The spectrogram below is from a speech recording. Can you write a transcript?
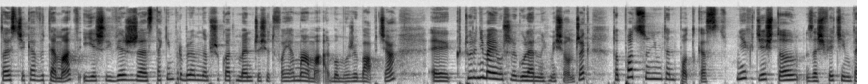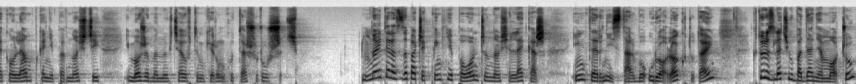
To jest ciekawy temat i jeśli wiesz, że z takim problemem na przykład męczy się Twoja mama albo może babcia, yy, które nie mają już regularnych miesiączek, to podsuń im ten podcast. Niech gdzieś to zaświeci im taką lampkę niepewności i może będą chciały w tym kierunku też ruszyć. No i teraz zobacz, jak pięknie połączył nam się lekarz internista albo urolog tutaj, który zlecił badania moczu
